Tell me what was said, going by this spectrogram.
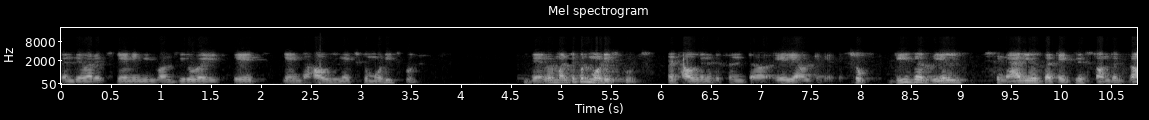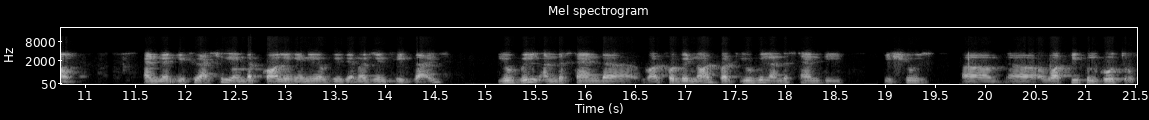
when they were explaining in 108, they explained the house next to Modi school. There were multiple Modi schools, different house in a different uh, area altogether. So these are real scenarios that exist on the ground and when if you actually end up calling any of these emergency guys, you will understand, uh, God forbid not, but you will understand the issues, uh, uh, what people go through.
